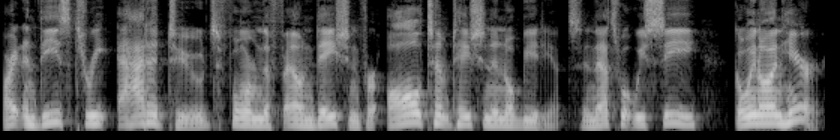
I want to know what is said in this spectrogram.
All right, and these three attitudes form the foundation for all temptation and obedience, and that's what we see going on here.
